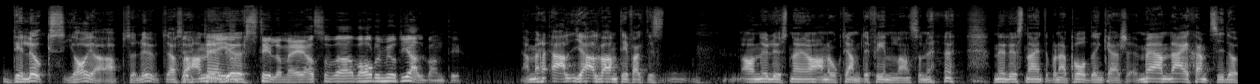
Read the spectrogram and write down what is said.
Deluxe, ja ja absolut. Alltså, han är Deluxe ju... till och med. Alltså vad, vad har du emot Jalvanti? Ja men Jalvanti är faktiskt ja, nu lyssnar ju han åkt hem till Finland, så nu, nu lyssnar jag inte på den här podden kanske. Men nej, skämt åsido.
